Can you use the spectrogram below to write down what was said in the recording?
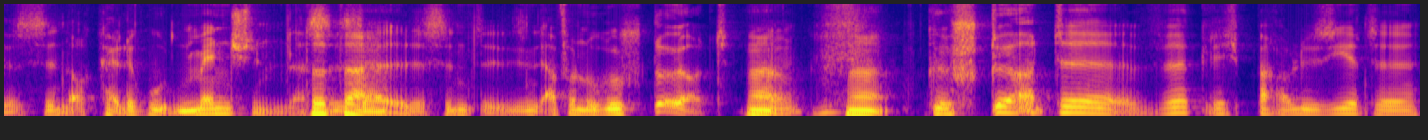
das sind auch keine guten Menschen. Das, Total. Ja- das sind, die sind einfach nur gestört. Ja, Ne? ja. Gestörte, wirklich paralysierte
